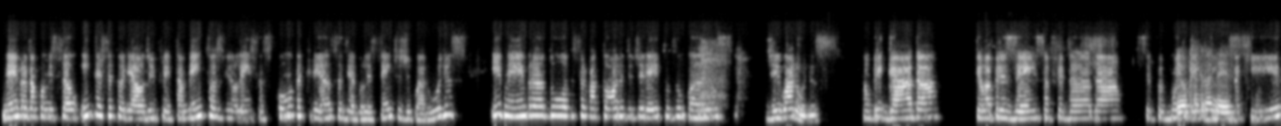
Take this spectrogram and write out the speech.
membro da Comissão Intersetorial de Enfrentamento às Violências contra Crianças e Adolescentes de Guarulhos e membro do Observatório de Direitos Humanos de Guarulhos. Então, obrigada pela presença, Fernanda. Você foi muito agradeço. aqui.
